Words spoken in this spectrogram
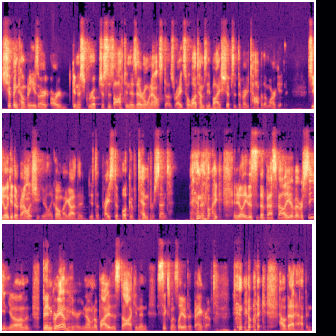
shipping companies are, are going to screw up just as often as everyone else does, right? So a lot of times they buy ships at the very top of the market. So you look at their balance sheet and you're like, oh my God, it's a price to book of 10%. and then like and you're like this is the best value i've ever seen you know? I'm ben graham here you know? I'm going to buy this stock. And then six months later they're bankrupt. Like how'd that happen?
